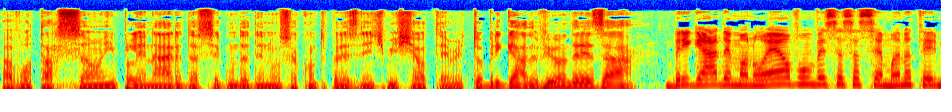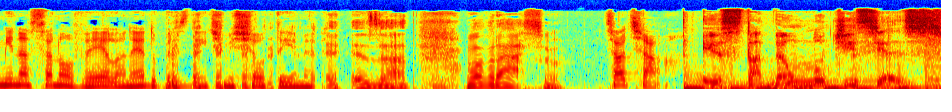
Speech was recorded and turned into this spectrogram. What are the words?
a votação em plenário da segunda denúncia contra o presidente Michel Temer. Muito obrigado, viu, Andresa? Obrigada, Emanuel. Vamos ver se essa semana termina essa novela, né, do presidente Michel Temer. é, exato. Um abraço. Tchau, tchau. Estadão Notícias.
